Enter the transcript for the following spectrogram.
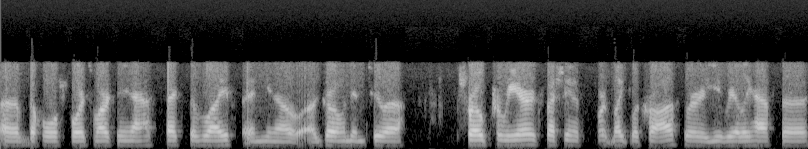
of the whole sports marketing aspect of life, and you know, uh, growing into a pro career, especially in a sport like lacrosse, where you really have to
